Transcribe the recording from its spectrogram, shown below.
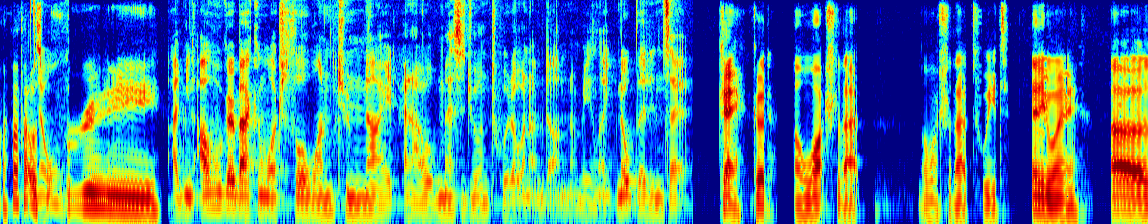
I thought that was No. pretty. I mean, I will go back and watch Thor 1 tonight, and I will message you on Twitter when I'm done. I'm being like, nope, they didn't say it. Okay, good. I'll watch for that. I'll watch for that tweet. Anyway, uh,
